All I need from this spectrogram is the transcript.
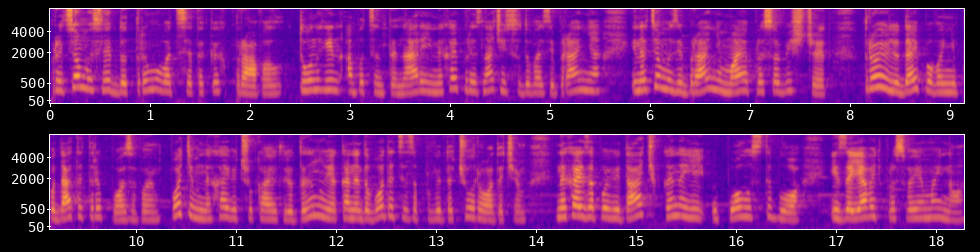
При цьому слід дотримуватися таких правил: Тунгін або центенарій нехай призначить судове зібрання, і на цьому зібранні має при собі щит. Троє людей повинні подати три позови. Потім нехай відшукають людину, яка не доводиться заповідачу родичам. Нехай заповідач вкине їй у полу стебло і заявить про своє майно.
